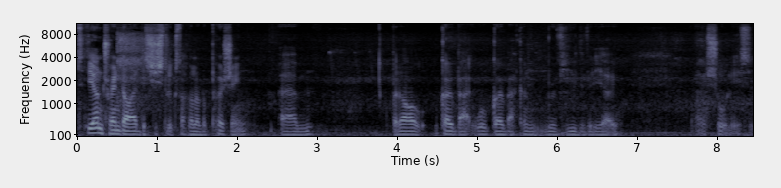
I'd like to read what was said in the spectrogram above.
to the untrained eye, this just looks like a lot of pushing. Um, but I'll go back. We'll go back and review the video uh, shortly. So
